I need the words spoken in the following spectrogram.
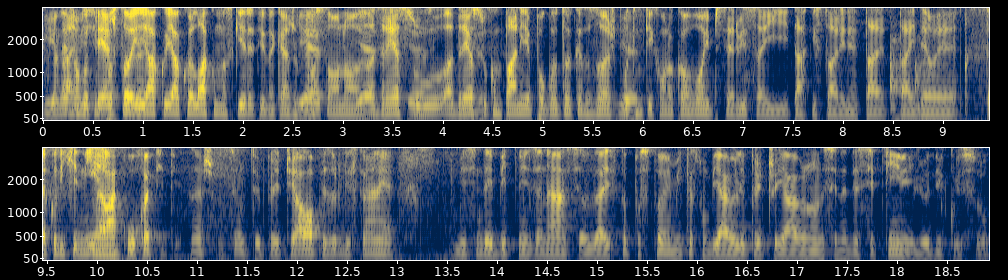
I onda je a, mnogo mislim, teško... Postoji za... jako, jako je lako maskirati, da kažem, yes, prosto ono, yes, adresu, yes, adresu yes. kompanije, pogotovo kada zoveš yes. putem tih ono kao VoIP servisa i takvih stvari, ne, taj, taj deo je... Tako da ih je nije da. lako uhvatiti, znaš, u celoj toj priči, ali opet s druge strane, mislim da je bitno i za nas, jer zaista postoje. Mi kad smo objavili priču, javilo nam se na desetini ljudi koji su,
